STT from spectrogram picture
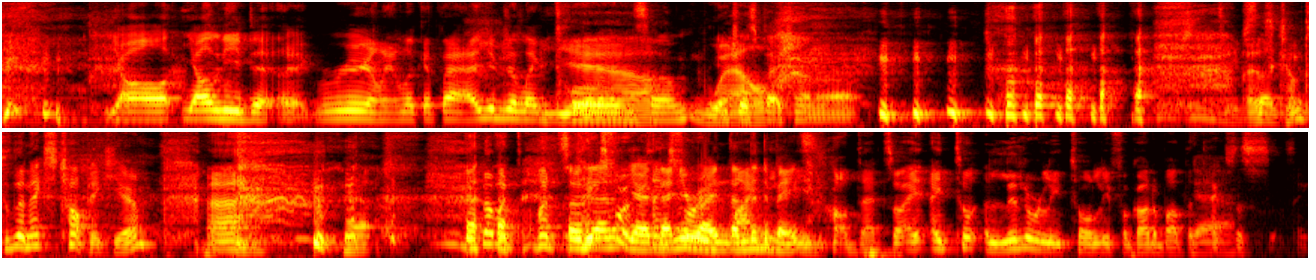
y'all y'all need to like, really look at that. You need to like pull Yeah, in some well. introspection on that. Let's come to the next topic here. Uh, Yeah. no, but, but So then- for, yeah, then you're right, then the debates. about that. So I, I to- literally totally forgot about the Yeah. taxes thing.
